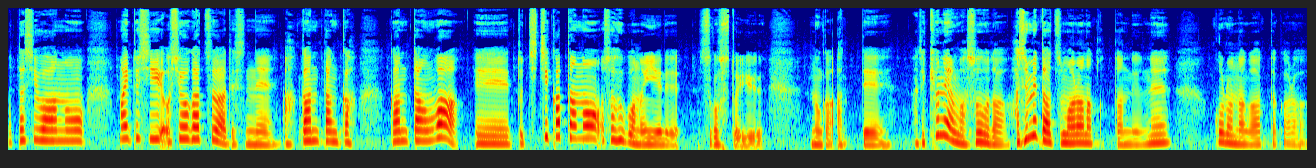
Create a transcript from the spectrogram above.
私はあの、毎年お正月はですね、あ、元旦か。元旦は、えっ、と、父方の祖父母の家で過ごすというのがあって、で、去年はそうだ、初めて集まらなかったんだよね。コロナがあったから。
